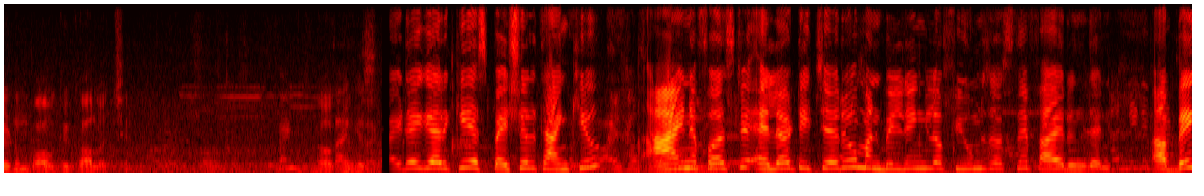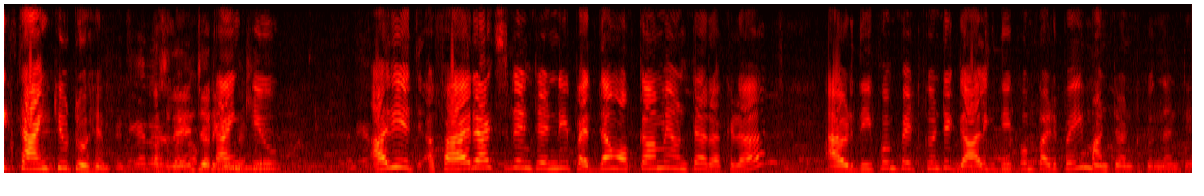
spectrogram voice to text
ఏడు పావుకి కాల్ వచ్చింది. ఫ్రైడే గారికి స్పెషల్ థ్యాంక్ యూ ఆయన ఫస్ట్ అలర్ట్ ఇచ్చారు. మన బిల్డింగ్లో ఫ్యూమ్స్ వస్తున్నాయి ఫైర్ ఉందని. ఆ big thank you to him thank you అది ఫైర్ యాక్సిడెంట్ అండి. పెద్ద ఒక్క ఆమె ఉంటారు అక్కడ. ఆవిడ దీపం పెట్టుకుంటే గాలికి దీపం పడిపోయి మంట అంటుకుందంటే.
